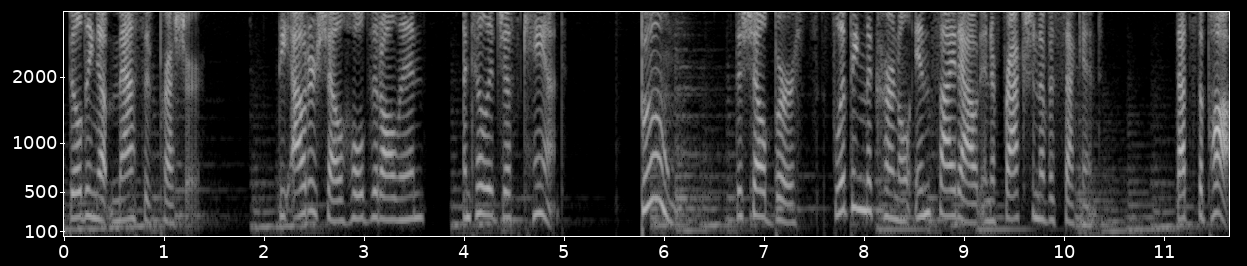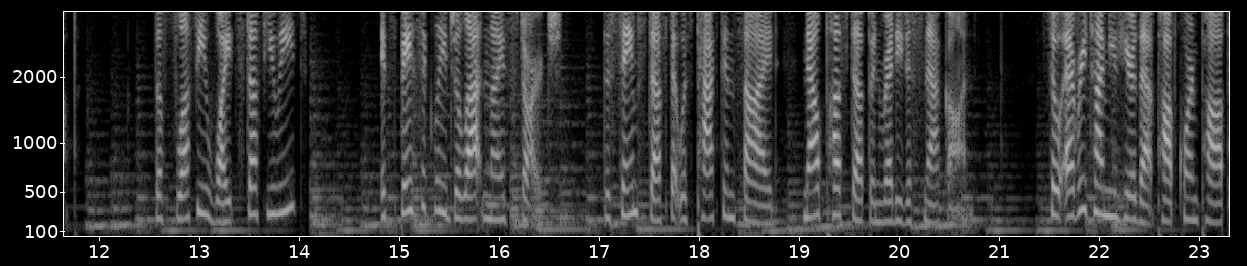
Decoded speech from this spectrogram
building up massive pressure. The outer shell holds it all in until it just can't. Boom! The shell bursts, flipping the kernel inside out in a fraction of a second. That's the pop. The fluffy white stuff you eat? It's basically gelatinized starch, the same stuff that was packed inside, now puffed up and ready to snack on. So every time you hear that popcorn pop,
